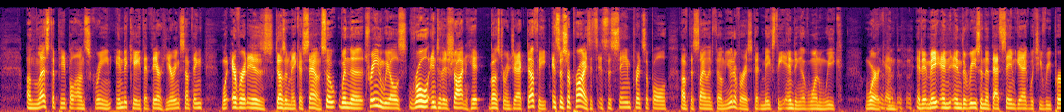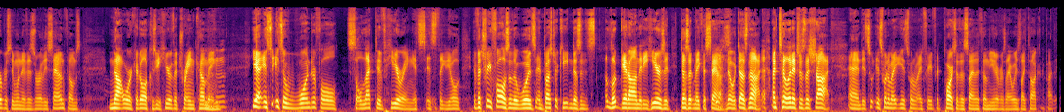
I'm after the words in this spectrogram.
unless the people on screen indicate that they're hearing something whatever it is doesn't make a sound. So when the train wheels roll into the shot and hit Buster and Jack Duffy, it's a surprise. It's it's the same principle of the silent film universe that makes the ending of one week work and and it may and and the reason that that same gag which he repurposed in one of his early sound films not work at all because you hear the train coming. Mm-hmm. Yeah, it's it's a wonderful selective hearing. It's it's the old if a tree falls in the woods and Buster Keaton doesn't look get on that he hears it, does it make a sound? Yes. No, it does not until it enters the shot. And it's it's one of my it's one of my favorite parts of the silent film universe. I always like talking about it.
